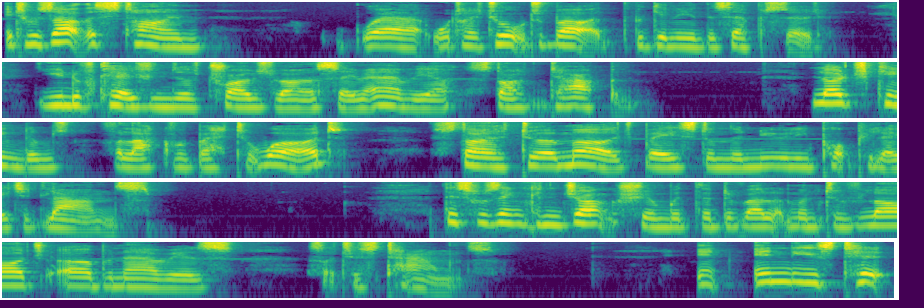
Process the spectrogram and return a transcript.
It was at this time where what I talked about at the beginning of this episode, unifications of tribes around the same area, started to happen. Large kingdoms, for lack of a better word, started to emerge based on the newly populated lands. This was in conjunction with the development of large urban areas such as towns. In, in these ti-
